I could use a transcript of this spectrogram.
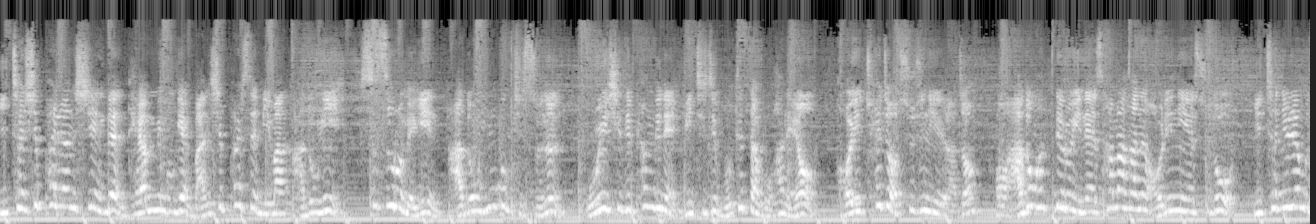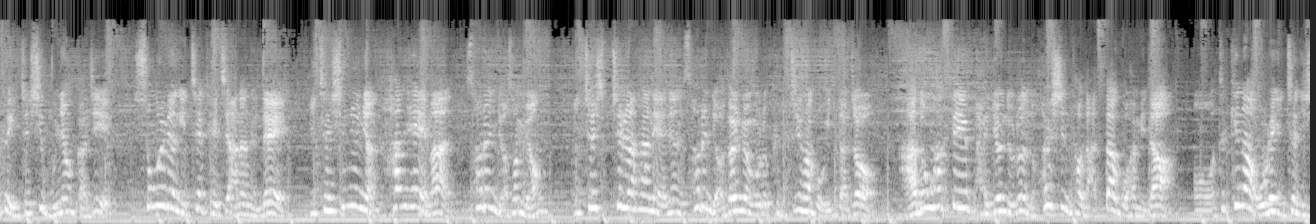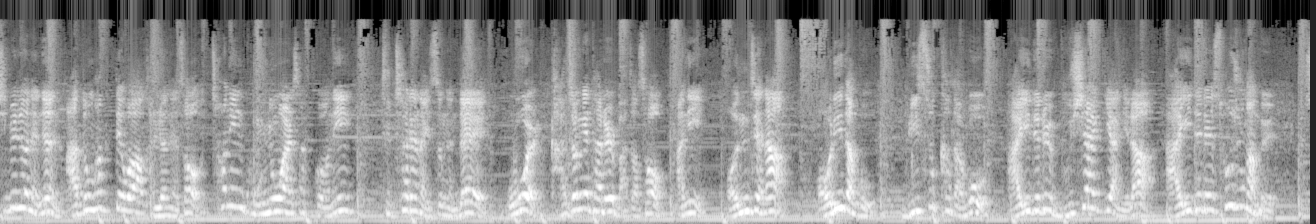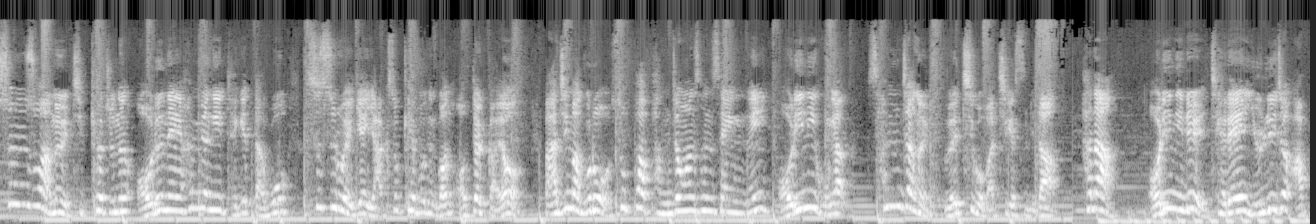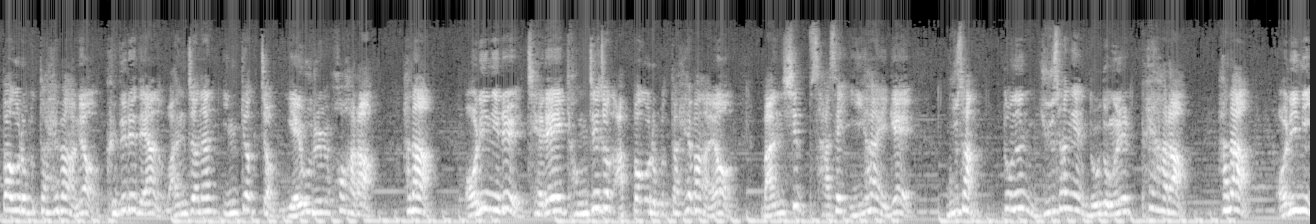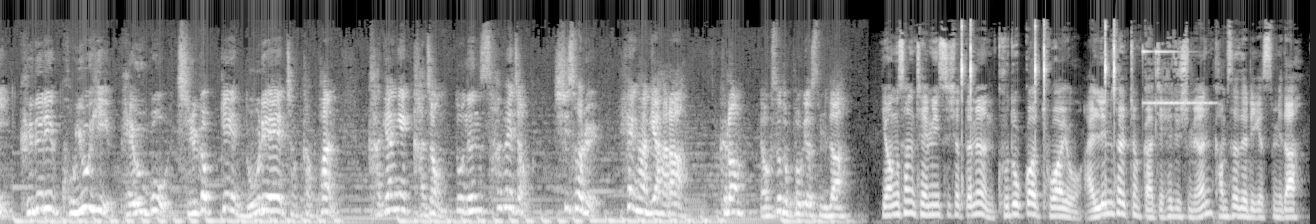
2018년 시행된 대한민국의 만 18세 미만 아동이 스스로 매긴 아동 행복 지수는 OECD 평균에 미치지 못했다고 하네요. 거의 최저 수준이라죠. 어, 아동 학대로 인해 사망하는 어린이의 수도 2001년부터 2015년까지 20명이 채 되지 않았는데 2016년 한 해에만 36명, 2017년 한 해에는 38명으로 급증하고 있다죠. 아동 학대의 발견율은 훨씬 더 낮다고 합니다. 어, 특히나 올해 2021년에는 아동 학대와 관련해서 천인 공노할 사건이 두 차례나 있었는데 5월 가정의 달을 맞아서 아니 언제나 어리다고 미숙하다고 아이들을 무시할 게 아니라 아이들의 소중함을 순수함을 지켜주는 어른의 한 명이 되겠다고 스스로에게 약속해보는 건 어떨까요? 마지막으로 소파 방정환 선생의 어린이 공약 3장을 외치고 마치겠습니다. 하나, 어린이를 재래의 윤리적 압박으로부터 해방하며 그들에 대한 완전한 인격적 예우를 허하라. 하나, 어린이를 재래의 경제적 압박으로부터 해방하여 만 14세 이하에게 무상 또는 유상의 노동을 폐하라. 하나, 어린이 그들이 고요히 배우고 즐겁게 노래에 적합한 각양의 가정 또는 사회적 시설을 행하게 하라. 그럼 역사 돋보기였습니다. 영상 재미있으셨다면 구독과 좋아요, 알림 설정까지 해주시면 감사드리겠습니다.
